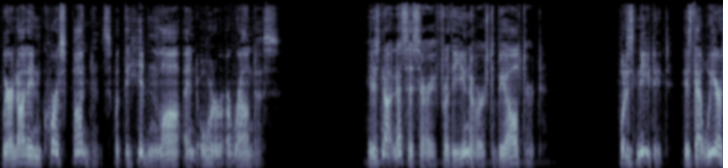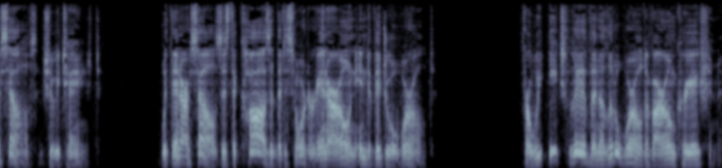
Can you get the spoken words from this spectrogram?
We are not in correspondence with the hidden law and order around us. It is not necessary for the universe to be altered. What is needed is that we ourselves should be changed. Within ourselves is the cause of the disorder in our own individual world. For we each live in a little world of our own creation.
